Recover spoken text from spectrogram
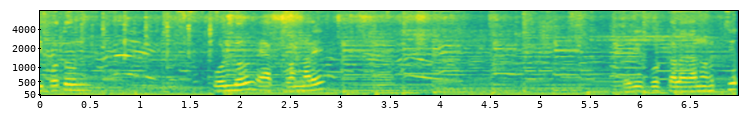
এই প্রথম পড়ল এক কর্নারে। ওদিক গোটকা লাগানো হচ্ছে।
